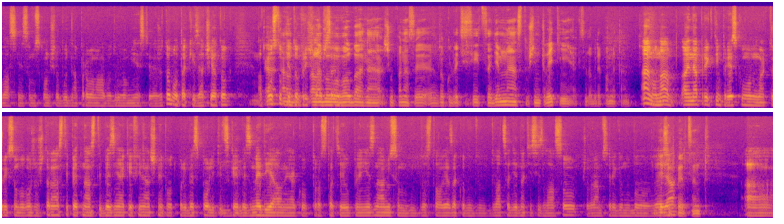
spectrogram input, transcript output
vlastne som skončil buď na prvom alebo druhom mieste. Takže to bol taký začiatok a postupne alebo, to prišlo. Alebo vo voľbách na Šupana v roku 2017, tuším tretí, ak si dobre pamätám. Áno, na, aj napriek tým prieskumom, na ktorých som bol možno 14. 15. bez nejakej finančnej podpory, bez politickej, mm-hmm. bez mediálnej, ako v podstate úplne neznámy, som dostal viac ako 21 tisíc hlasov, čo v rámci regionu bolo veľa. 10%. A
